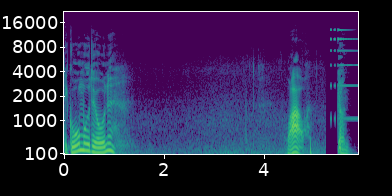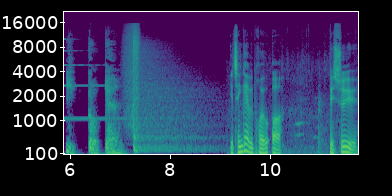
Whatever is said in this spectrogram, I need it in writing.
Det gode mod det onde. Wow. Gang i gågaden. Jeg tænker, jeg vil prøve at besøge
